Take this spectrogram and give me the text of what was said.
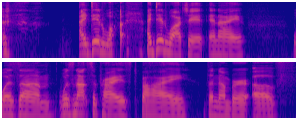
I did wa- I did watch it, and I was um was not surprised by the number of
